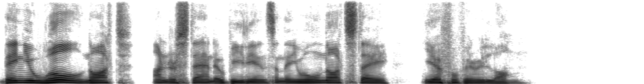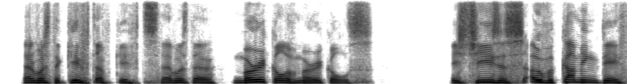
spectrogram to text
then you will not understand obedience and then you will not stay here for very long. That was the gift of gifts. That was the miracle of miracles. Is Jesus overcoming death,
